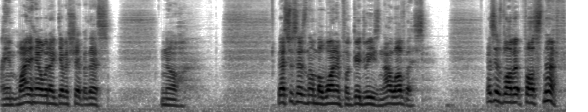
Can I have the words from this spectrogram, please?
um, why the hell would I give a shit about this? No. This just his number one and for good reason. I love this. This is love it for sniff.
